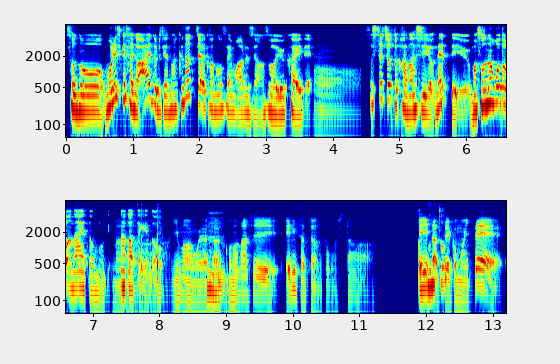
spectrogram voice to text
その、森助さんがアイドルじゃなくなっちゃう可能性もあるじゃん、そういう回で。あそしてちょっと悲しいよねっていう。まあそんなことはないと思うけど、ーなかったけど。。今思い出した、うんこの話エリサちゃんともしたわ。あエリサっていう子もいて。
